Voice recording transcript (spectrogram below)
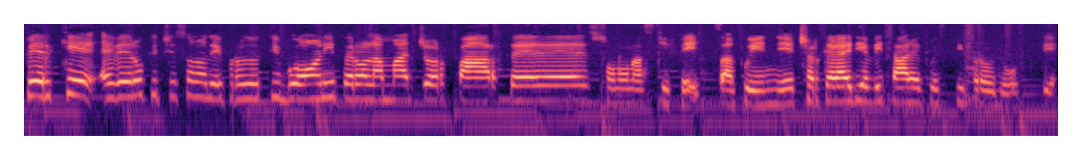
perché è vero che ci sono dei prodotti buoni, però la maggior parte sono una schifezza, quindi cercherei di evitare questi prodotti.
